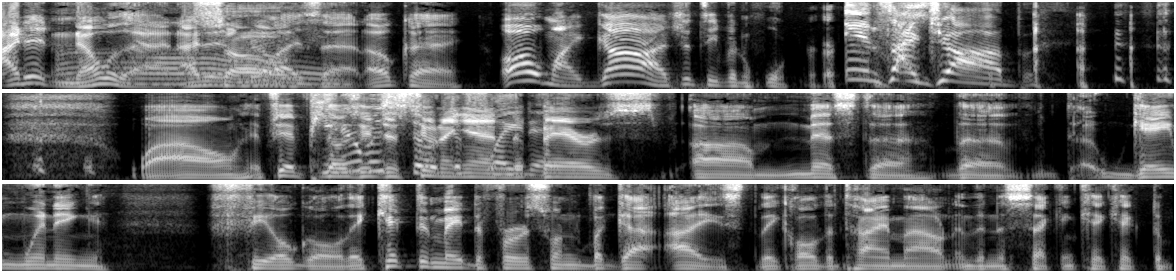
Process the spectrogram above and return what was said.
I didn't know that. I didn't So- realize that. Okay. Oh my gosh, it's even worse. inside job. Wow. If, if those are just so tuning in, the. Bears um, missed the the game winning field goal. They kicked and made the first one, but got iced. They called a timeout, and then the second kick hit the,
